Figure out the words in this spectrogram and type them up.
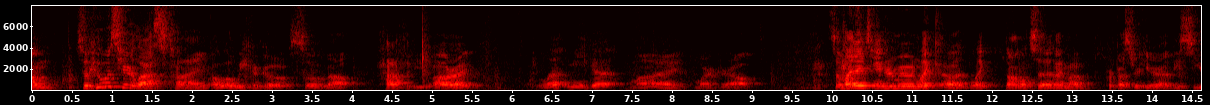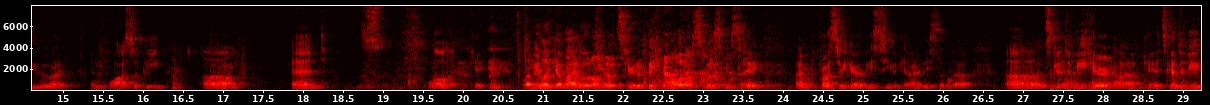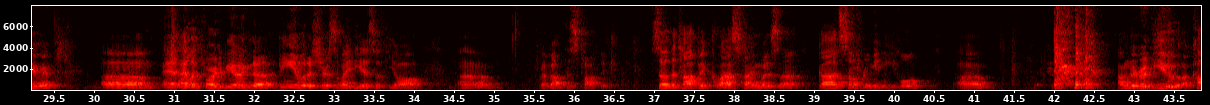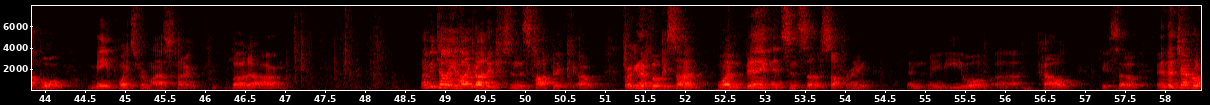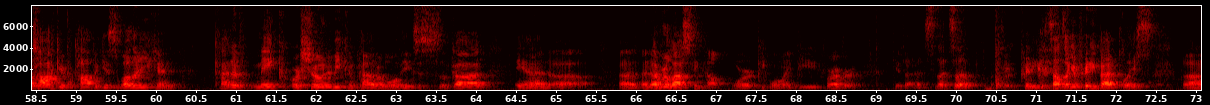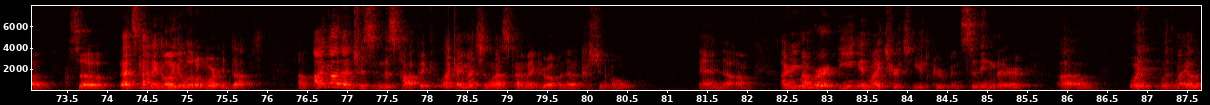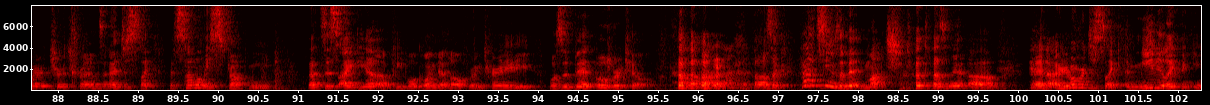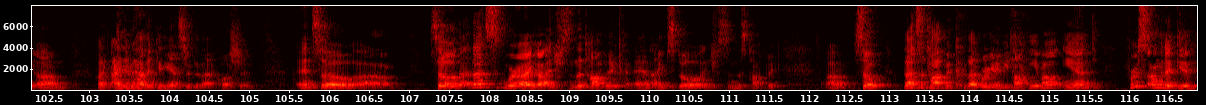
Um, so who was here last time, a, a week ago? So about half of you. All right. Let me get my marker out. So my name's Andrew Moon. Like uh, like Donald said, I'm a professor here at VCU in philosophy. Um, and well, okay. Let me look at my little notes here to figure out what I'm supposed to be saying. I'm a professor here at VCU. Okay, I already said that. Uh, it's good to be here. Uh, okay, it's good to be here. Um, and I look forward to being, to being able to share some ideas with y'all um, about this topic. So the topic last time was uh, God, suffering, and evil. Um, I'm going to review a couple main points from last time, but uh, um, let me tell you how I got interested in this topic. Uh, we're going to focus on one big instance of suffering and maybe evil, uh, hell. Okay, so and the general topic is whether you can kind of make or show to be compatible the existence of God and uh, uh, an everlasting hell, where people might be forever. Okay, that's that's a, that's a pretty. It sounds like a pretty bad place. Um, so that's kind of going a little more in depth. Um, I got interested in this topic, like I mentioned last time. I grew up in a Christian home, and um, I remember being in my church youth group and sitting there um, with, with my other church friends, and I just like, it suddenly struck me that this idea of people going to hell for eternity was a bit overkill. I was like, that seems a bit much, doesn't it? Um, and I remember just like immediately thinking, um, like I didn't have a good answer to that question. And so, um, so that, that's where I got interested in the topic, and I'm still interested in this topic. Um, so that's the topic that we're going to be talking about. And first, I'm going to give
